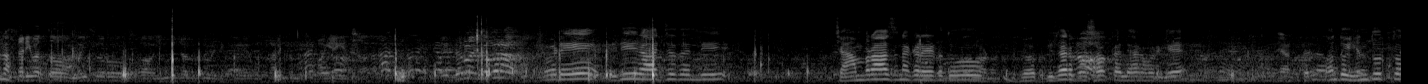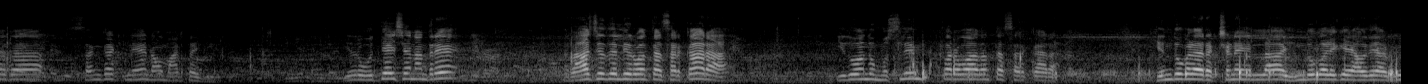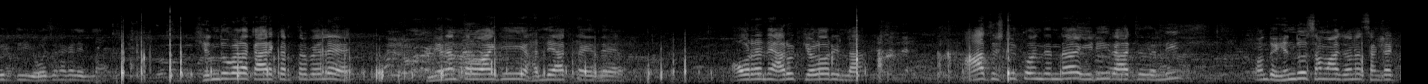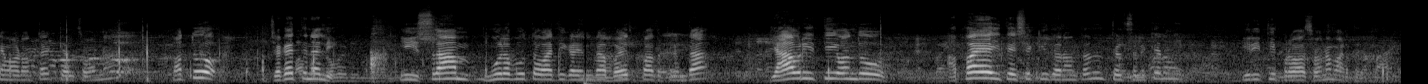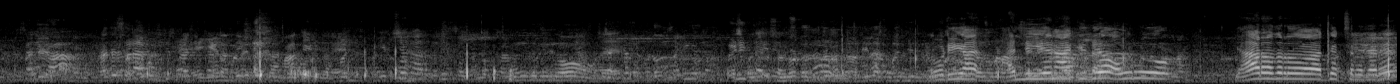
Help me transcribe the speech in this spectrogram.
ಏನು ನೋಡಿ, ಇಡೀ ರಾಜ್ಯದಲ್ಲಿ ಚಾಮರಾಜನಗರ ಹಿಡಿದು ಬಿದರ್ ಬಸವ ಕಲ್ಯಾಣವರೆಗೆ ಒಂದು ಹಿಂದುತ್ವದ ಸಂಘಟನೆ ನಾವು ಮಾಡ್ತಾ ಇದ್ದೀವಿ. ಇದರ ಉದ್ದೇಶ ಏನಂದರೆ, ರಾಜ್ಯದಲ್ಲಿರುವಂಥ ಸರ್ಕಾರ, ಇದು ಒಂದು ಮುಸ್ಲಿಂ ಪರವಾದಂಥ ಸರ್ಕಾರ. ಹಿಂದೂಗಳ ರಕ್ಷಣೆ ಇಲ್ಲ, ಹಿಂದೂಗಳಿಗೆ ಯಾವುದೇ ಅಭಿವೃದ್ಧಿ ಯೋಜನೆಗಳಿಲ್ಲ. ಹಿಂದೂಗಳ ಕಾರ್ಯಕರ್ತರ ಮೇಲೆ ನಿರಂತರವಾಗಿ ಹಲ್ಲೆ ಆಗ್ತಾ ಇದೆ. ಅವರನ್ನು ಯಾರೂ ಕೇಳೋರಿಲ್ಲ. ಆ ದೃಷ್ಟಿಕೋನದಿಂದ ಇಡೀ ರಾಜ್ಯದಲ್ಲಿ ಒಂದು ಹಿಂದೂ ಸಮಾಜವನ್ನು ಸಂಘಟನೆ ಮಾಡುವಂಥ ಕೆಲಸವನ್ನು ಮತ್ತು ಜಗತ್ತಿನಲ್ಲಿ ಈ ಇಸ್ಲಾಂ ಮೂಲಭೂತವಾದಿಗಳಿಂದ, ಭಯೋತ್ಪಾದಕರಿಂದ ಯಾವ ರೀತಿ ಒಂದು ಅಪಾಯ ಈ ದೇಶಕ್ಕಿದೆ ಅಂತಂದು ತಿಳಿಸಲಿಕ್ಕೆ ನಾವು ಈ ರೀತಿ ಪ್ರವಾಸವನ್ನು ಮಾಡ್ತಾ ನೋಡಿ ಅಲ್ಲಿ ಏನಾಗಿದೆಯೋ ಅವರು ಯಾರಾದರೂ ಅಧ್ಯಕ್ಷರಿದ್ದಾರೆ,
